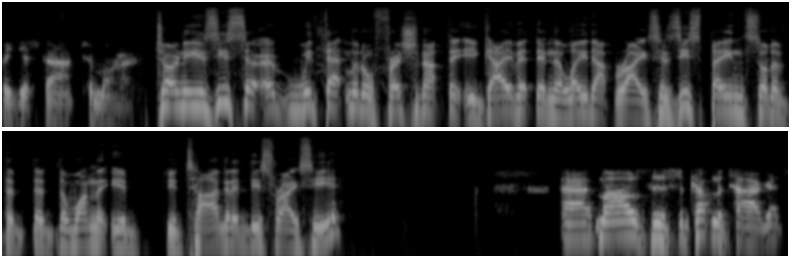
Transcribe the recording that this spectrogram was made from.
bigger start tomorrow. Tony, is this uh, with that little freshen up that you gave it, then the lead up race? Has this been sort of the, the, the one that you you targeted this race here? Uh, Miles, there's a couple of targets.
